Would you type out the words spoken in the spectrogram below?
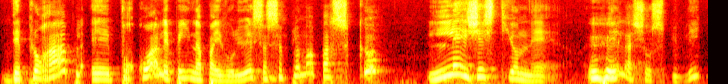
déplorable. Et pourquoi le pays n'a pas évolué? C'est simplement parce que les gestionnaires Mhm. de la chose publique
